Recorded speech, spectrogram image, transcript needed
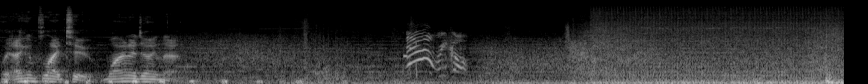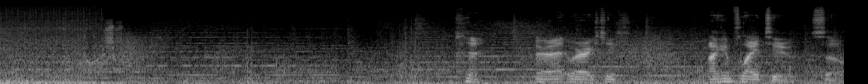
Wait, I can fly too. Why am I doing that? We're actually... I can fly too, so...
